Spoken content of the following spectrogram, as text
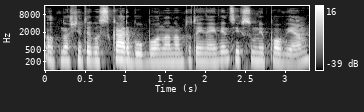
odnośnie tego skarbu, bo ona nam tutaj najwięcej w sumie powie.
